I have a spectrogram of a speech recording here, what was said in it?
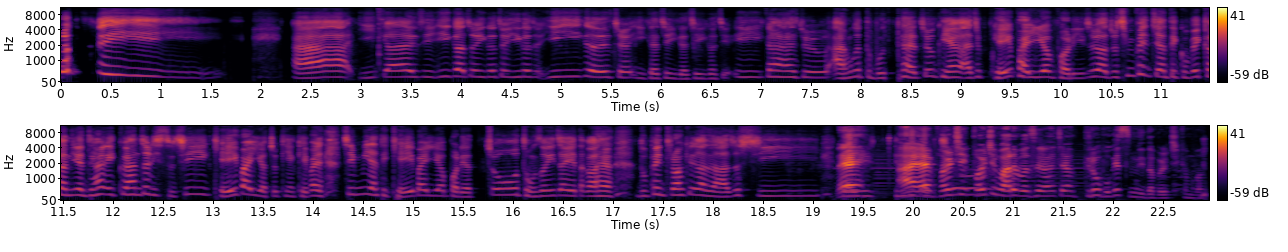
그렇지. 아, 이거지, 이거죠, 이거죠, 이거죠, 이거죠, 이거죠, 이거죠, 이거죠, 이거죠. 아무것도 못하죠. 그냥 아주 개발려 버리죠. 아주 침팬지한테 고백한 이한테 항그한 자릿수지 개발렸죠. 그냥 개발 찐미한테 개발려 버렸죠. 동성애자에다가 노팬티로 학교 가는 아저씨. 네. 날 아, 벌칙? 벌칙 말해보세요. 제가 들어보겠습니다. 벌칙 한번.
